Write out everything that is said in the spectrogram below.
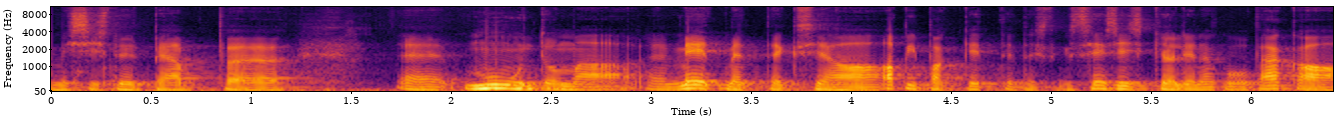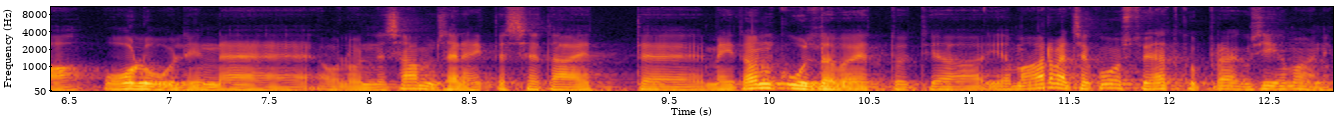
mis siis nüüd peab äh, Eh, muunduma meetmeteks ja abipakettideks, see siiski oli nagu väga oluline, oluline samm, see näitas seda, et eh, meid on kuulda võetud ja, ja ma arvan, et see koostöö jätkub praegu siiamaani.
